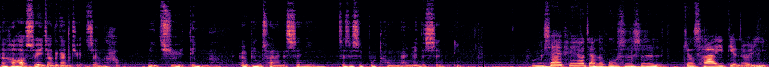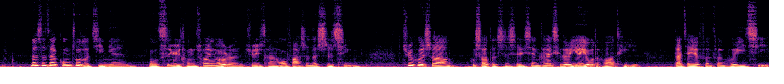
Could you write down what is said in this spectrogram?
能好好睡一觉的感觉真好。你确定吗？耳边传来的声音，这就是不同男人的声音。我们下一篇要讲的故事是，就差一点而已。那是在工作了几年，某次与同窗友人聚餐后发生的事情。聚会上，不晓得是谁先开启了夜游的话题，大家也纷纷回忆起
